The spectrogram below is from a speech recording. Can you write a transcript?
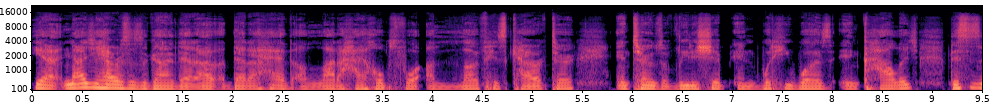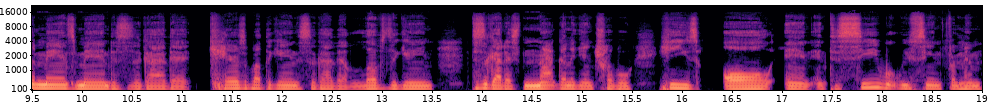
Yeah, Najee Harris is a guy that I that I had a lot of high hopes for. I love his character in terms of leadership and what he was in college. This is a man's man. This is a guy that cares about the game. This is a guy that loves the game. This is a guy that's not going to get in trouble. He's all in. And to see what we've seen from him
